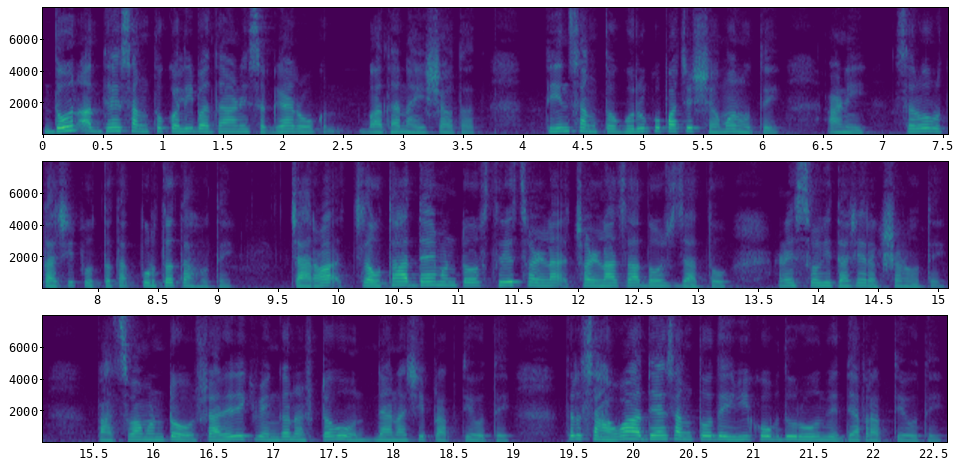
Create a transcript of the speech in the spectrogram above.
दोन अध्याय सांगतो कलिबाधा आणि सगळ्या रोग बाधा नाहीशा होतात. तीन सांगतो गुरुकुपाचे शमन होते आणि सर्व वृत्ताची पूर्तता पूर्तता होते. चारवा चौथा अध्याय म्हणतो स्त्री छळना छळणाचा दोष जातो आणि स्वहिताचे रक्षण होते. पाचवा म्हणतो शारीरिक व्यंग नष्ट होऊन ज्ञानाची प्राप्ती होते. तर सहावा अध्याय सांगतो देवी कोप दूर होऊन विद्याप्राप्ती होते.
